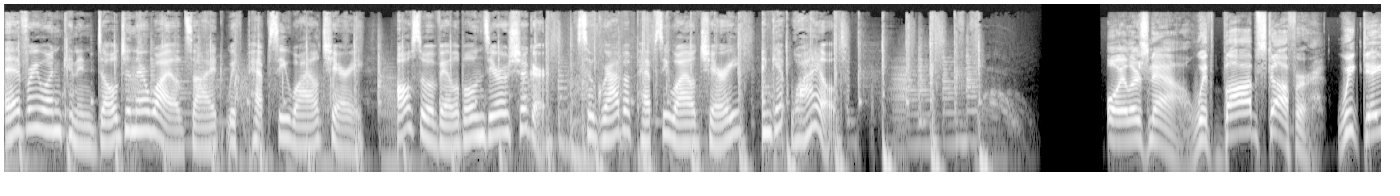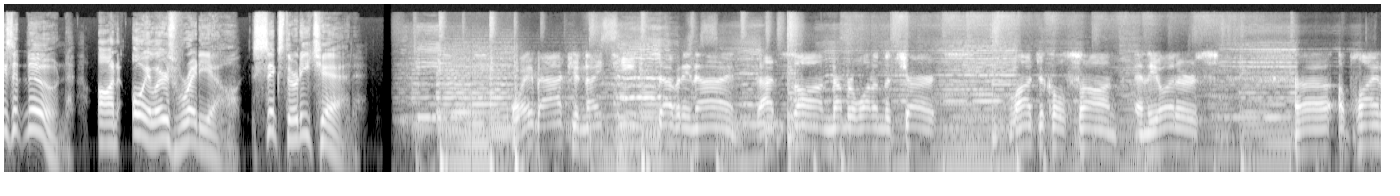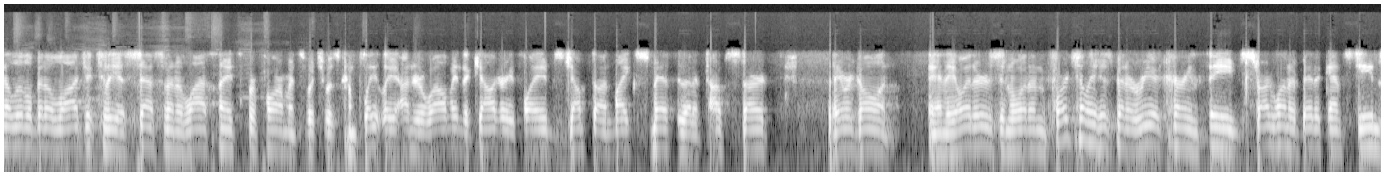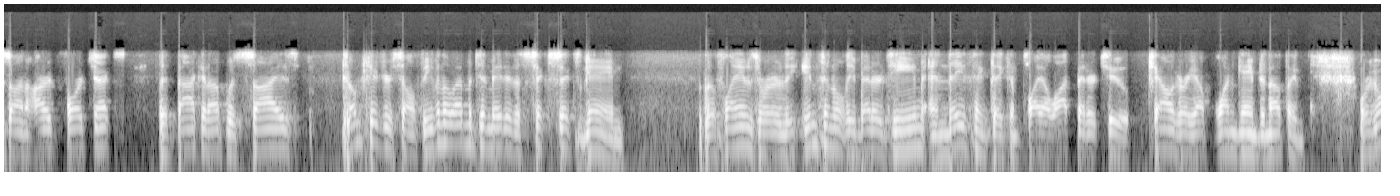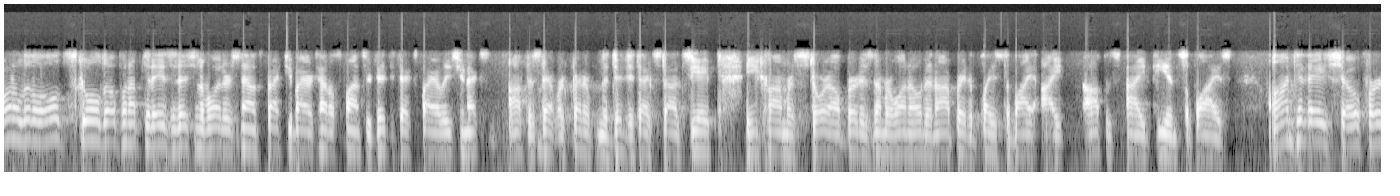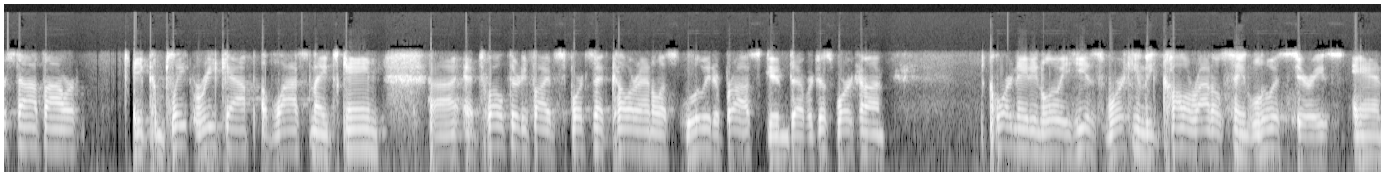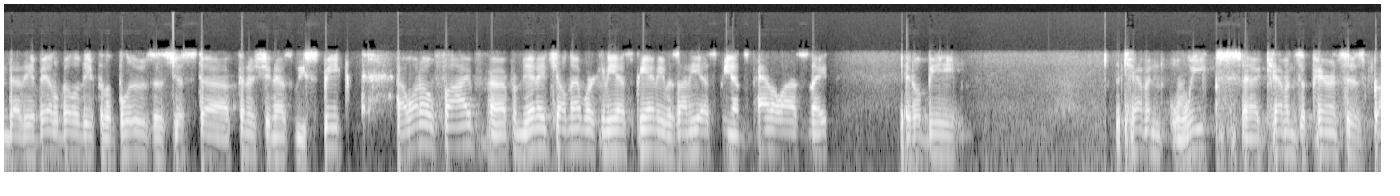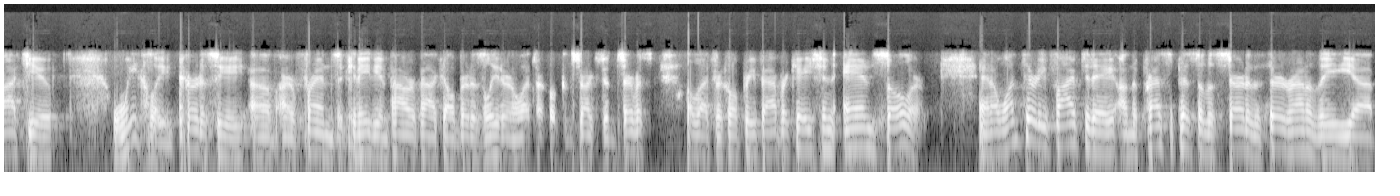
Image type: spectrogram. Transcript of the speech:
everyone can indulge in their wild side with Pepsi Wild Cherry. Also available in Zero Sugar. So grab a Pepsi Wild Cherry and get wild. Oilers Now with Bob Stauffer. Weekdays at noon on Oilers Radio, 630 CHED. Way back in 1979, that song, number one in the charts, logical song, and the Oilers uh, applying a little bit of logic to the assessment of last night's performance, which was completely underwhelming. The Calgary Flames jumped on Mike Smith, who had a tough start. They were going. And the Oilers, and what unfortunately has been a reoccurring theme, struggling a bit against teams on hard forechecks that back it up with size. Don't kid yourself. Even though Edmonton made it a 6 6 game, the Flames were the infinitely better team, and they think they can play a lot better too. Calgary up one game to nothing. We're going a little old school to open up today's edition of Oilers Now. It's brought to you by our title sponsor, Digitex. Buy or lease your next office network printer from the Digitex.ca e-commerce store. Alberta's number one owned and operated place to buy office IT and supplies. On today's show, first half hour, a complete recap of last night's game uh, at 12:35. Sportsnet color analyst Louie DeBrusk, and uh, we're just working on coordinating Louis. He is working the Colorado St. Louis series, and uh, the availability for the Blues is just uh, finishing as we speak. Uh, 105 uh, from the NHL Network and ESPN. He was on ESPN's panel last night. It'll be Kevin Weeks. Uh, Kevin's appearances brought to you weekly, courtesy of our friends at Canadian Power Pack, Alberta's leader in electrical construction service, electrical prefabrication, and solar. And at 1:35 today, on the precipice of the start of the third round of the uh,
